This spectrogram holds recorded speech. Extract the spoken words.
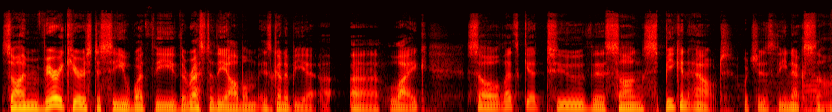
So I'm very curious to see what the the rest of the album is going to be uh, uh, like. So let's get to the song "Speaking Out," which is the next song.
